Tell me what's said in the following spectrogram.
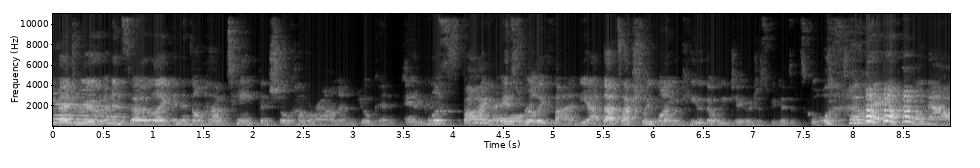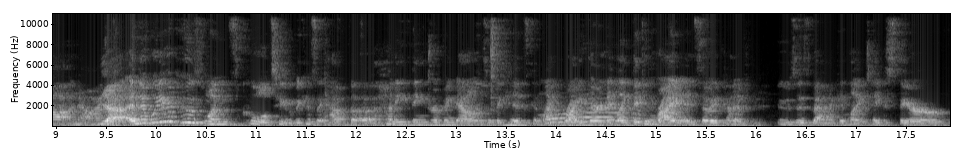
Yeah. bedroom, and so like and then they'll have Tink, and she'll come around and you can It you can looks spy her. It's really fun. Yeah, that's actually one queue that we do just because it's cool. Okay, well now now I Yeah, and the Winnie the Pooh's one's cool too because they have the honey thing dripping down, and so the kids can like Oh, write their like they can write, and so it kind of oozes back and like takes their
